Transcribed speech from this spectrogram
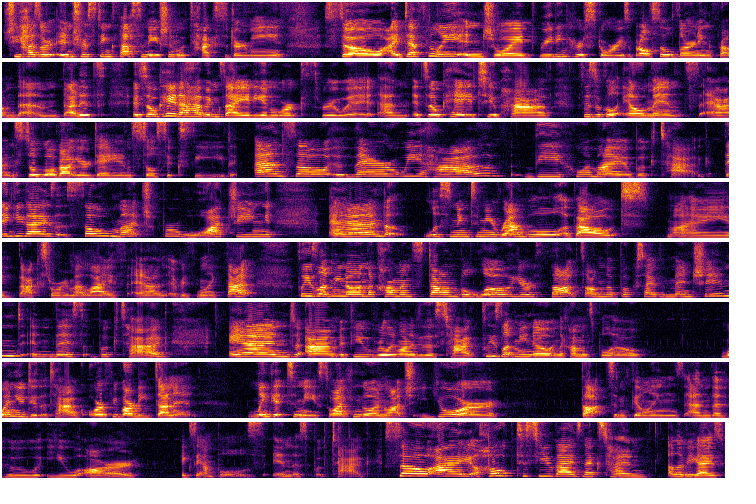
she has an interesting fascination with taxidermy. So I definitely enjoyed reading her stories, but also learning from them that it's it's okay to have anxiety and work through it, and it's okay to have physical ailments and still go about your day and still succeed. And so there we have the Who Am I book tag. Thank you guys so much for watching and listening to me ramble about my backstory, my life, and everything like that. Please let me know in the comments down below your thoughts on the books I've mentioned in this book tag. And um, if you really want to do this tag, please let me know in the comments below when you do the tag, or if you've already done it, link it to me so I can go and watch your thoughts and feelings and the who you are examples in this book tag. So I hope to see you guys next time. I love you guys.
